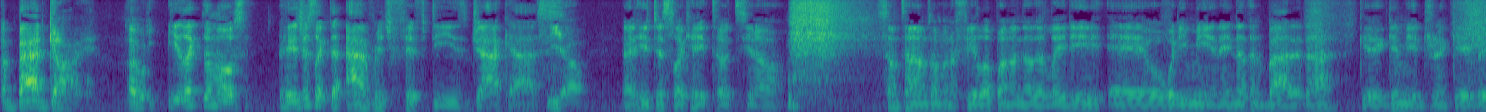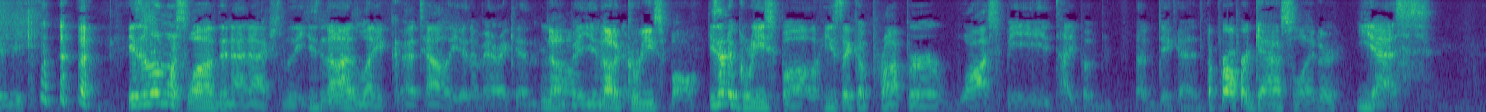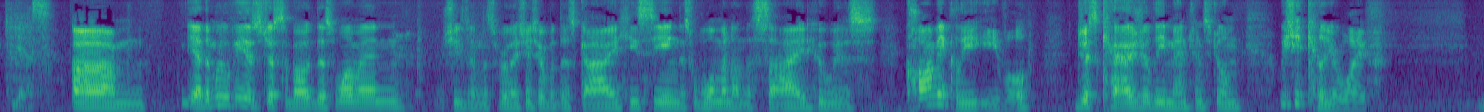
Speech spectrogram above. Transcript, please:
a bad guy. A- He's like the most. He's just like the average '50s jackass. yeah. And he's just like, hey, Toots, you know, sometimes I'm gonna feel up on another lady. Hey, well, what do you mean? Ain't nothing about it, huh? G- give me a drink, hey, baby. he's a little more suave than that, actually. He's not like Italian American. no, but you know, not a what mean. grease ball. He's not a grease ball. He's like a proper waspy type of, of dickhead. A proper gaslighter. Yes. Yes. Um, yeah, the movie is just about this woman. She's in this relationship with this guy. He's seeing this woman on the side who is comically evil. Just casually mentions to him, "We should kill your wife."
